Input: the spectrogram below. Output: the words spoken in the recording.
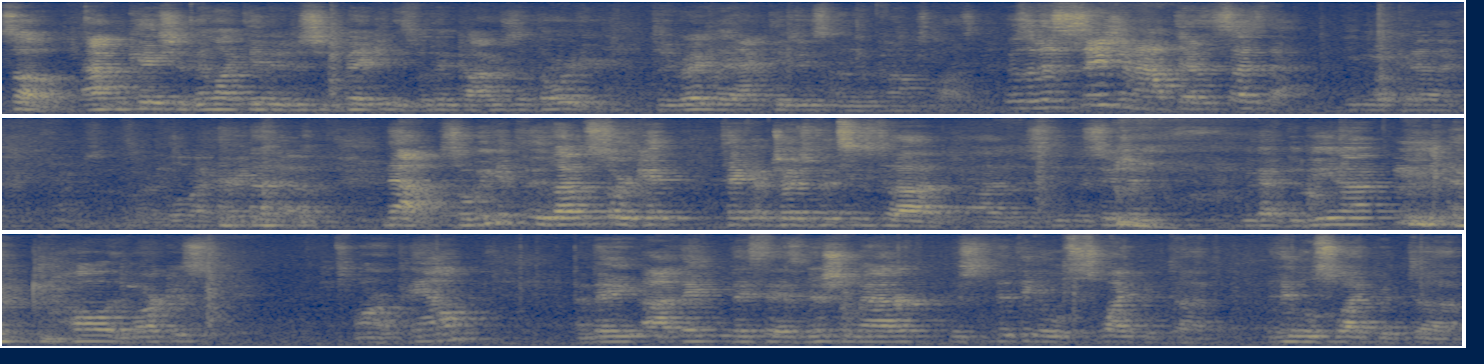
So, application of mental activity decision making is within Congress authority to regulate activities under the Commerce Clause. There's a decision out there that says that. now, so we get to the 11th Circuit, take up Judge Vitz's uh, uh, decision. We got Dubina, Hull, and Marcus on our panel, and they uh, they, they say as initial matter, they take a little swipe at uh, they take a little swipe at uh,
